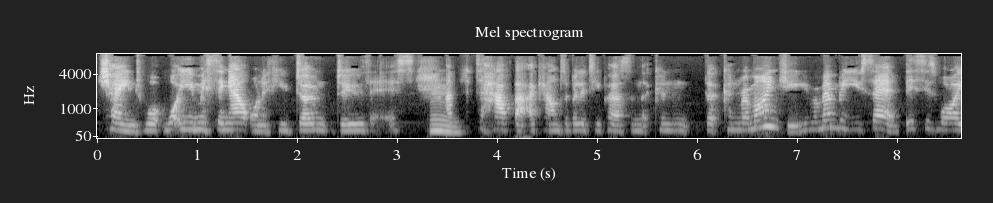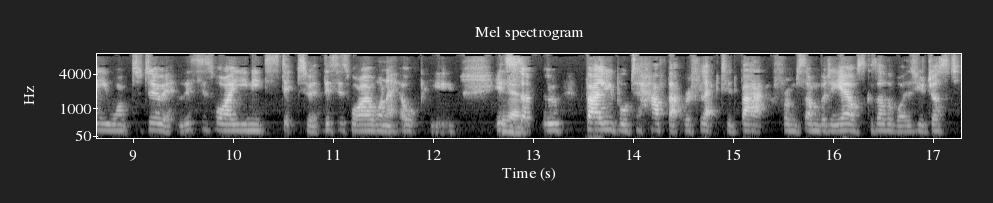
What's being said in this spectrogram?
change? What What are you missing out on if you don't do this? Mm. And to have that accountability person that can that can remind you. You remember you said this is why you want to do it. This is why you need to stick to it. This is why I want to help you. It's yeah. so valuable to have that reflected back from somebody else because otherwise you're just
